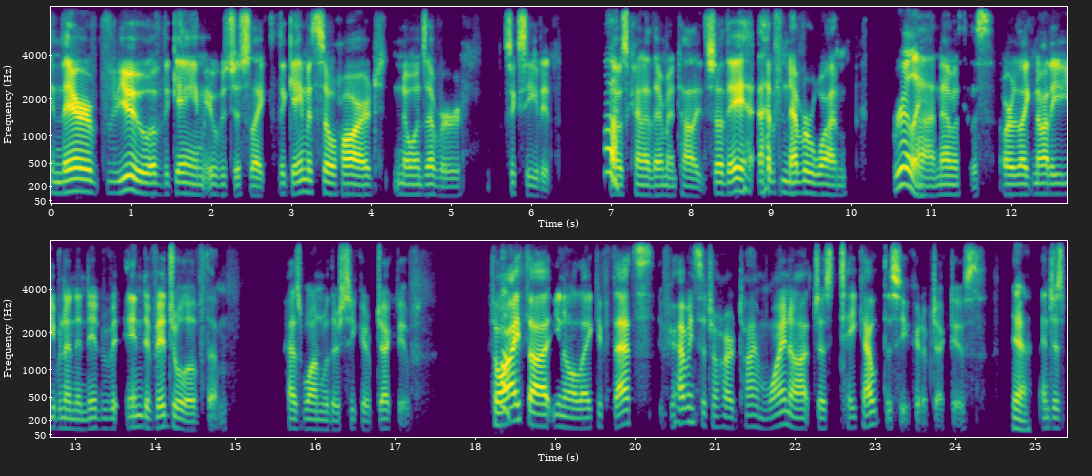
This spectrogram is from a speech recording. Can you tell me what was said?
in their view of the game, it was just like the game is so hard, no one's ever succeeded. Huh. That was kind of their mentality. So they have never won really uh, Nemesis, or like not even an indiv- individual of them has won with their secret objective. So Huh. I thought, you know, like if that's if you're having such a hard time, why not just take out the secret objectives? Yeah. And just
